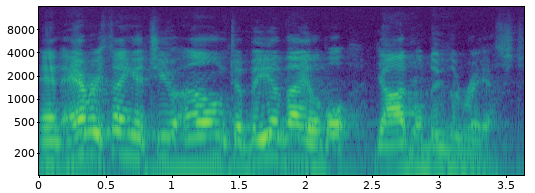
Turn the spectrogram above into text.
and everything that you own to be available, God will do the rest.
